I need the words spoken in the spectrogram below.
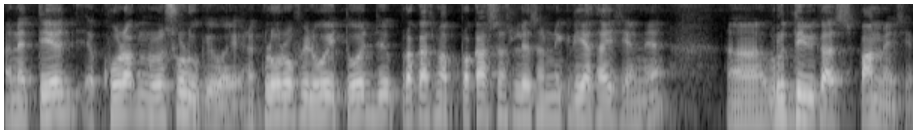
અને તે જ ખોરાકનું રસોડું કહેવાય. અને ક્લોરોફિલ હોય તો જ પ્રકાશમાં પ્રકાશ સંશ્લેષણની ક્રિયા થાય છે અને વૃદ્ધિ વિકાસ પામે છે.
